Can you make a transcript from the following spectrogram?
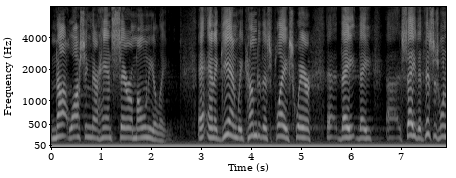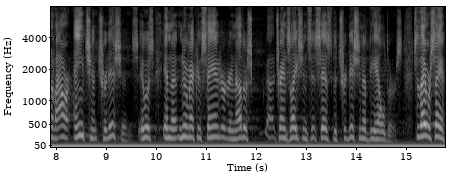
not washing their hands ceremonially. And again, we come to this place where uh, they, they uh, say that this is one of our ancient traditions. It was in the New American Standard and other uh, translations, it says the tradition of the elders. So they were saying,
